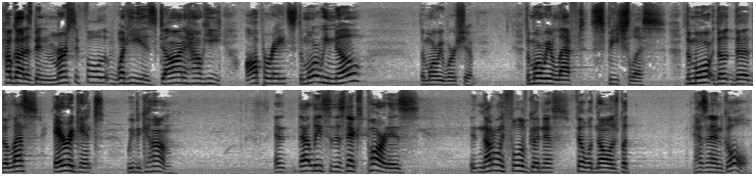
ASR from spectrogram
how God has been merciful, what He has done, how He operates, the more we know, the more we worship. The more we are left speechless the, more, the, the, the less arrogant we become. And that leads to this next part is not only full of goodness, filled with knowledge, but has an end goal,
